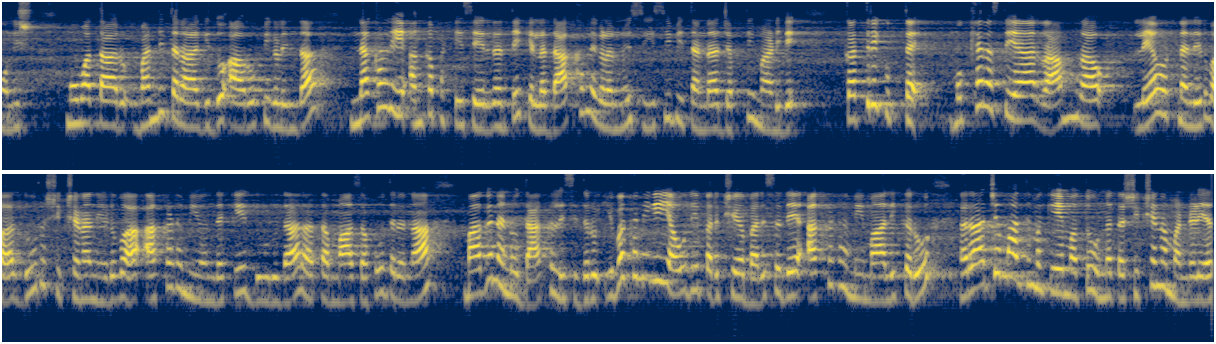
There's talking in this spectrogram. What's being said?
ಮೋನಿಶ್ ಮೂವತ್ತಾರು ಬಂಧಿತರಾಗಿದ್ದು ಆರೋಪಿಗಳಿಂದ ನಕಲಿ ಅಂಕಪಟ್ಟಿ ಸೇರಿದಂತೆ ಕೆಲ ದಾಖಲೆಗಳನ್ನು ಸಿಸಿಬಿ ತಂಡ ಜಪ್ತಿ ಮಾಡಿದೆ. ಕತ್ರಿಗುಪ್ತೆ ಮುಖ್ಯರಸ್ತೆಯ ರಾಮರಾವ್ ಲೇಔಟ್ನಲ್ಲಿರುವ ದೂರ ಶಿಕ್ಷಣ ನೀಡುವ ಅಕಾಡೆಮಿಯೊಂದಕ್ಕೆ ದೂರುದಾರ ತಮ್ಮ ಸಹೋದರನ ಮಗನನ್ನು ದಾಖಲಿಸಿದರು. ಯುವಕನಿಗೆ ಯಾವುದೇ ಪರೀಕ್ಷೆ ಬರೆಸದೆ ಅಕಾಡೆಮಿ ಮಾಲೀಕರು ರಾಜ್ಯ ಮಾಧ್ಯಮಕ್ಕೆ ಮತ್ತು ಉನ್ನತ ಶಿಕ್ಷಣ ಮಂಡಳಿಯ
